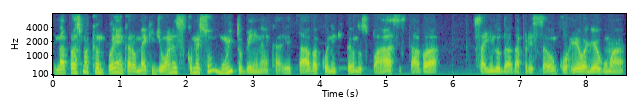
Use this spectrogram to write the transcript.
E na próxima campanha, cara, o Mac Jones começou muito bem, né, cara? Ele tava conectando os passes, tava saindo da, da pressão, correu ali alguma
